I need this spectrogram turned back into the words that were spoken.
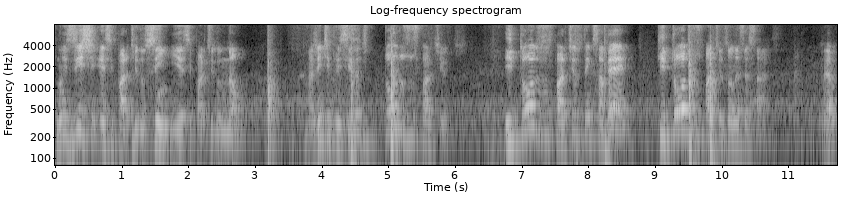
Não existe esse partido sim e esse partido não. A gente precisa de todos os partidos. E todos os partidos têm que saber que todos os partidos são necessários. Entendeu?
